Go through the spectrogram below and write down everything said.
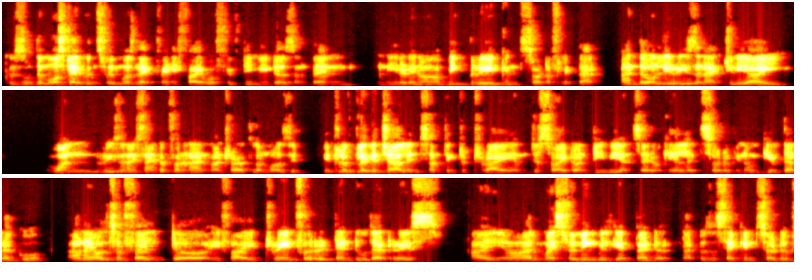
because oh. the most I could swim was like 25 or 50 meters, and then needed you know a big break and sort of like that. And the only reason actually I one reason I signed up for an Ironman triathlon was it, it looked like a challenge, something to try, and just saw it on TV and said, okay, let's sort of, you know, give that a go. And I also felt uh, if I train for it and do that race, I, you know, I'll, my swimming will get better. That was the second sort of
